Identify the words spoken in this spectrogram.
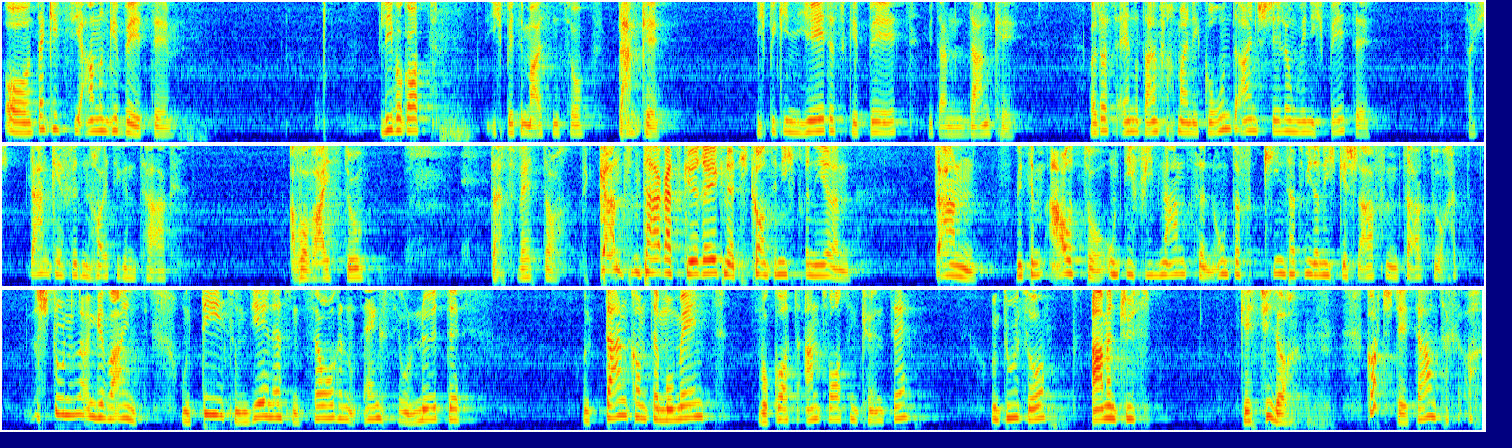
Und dann gibt es die anderen Gebete. Lieber Gott, ich bete meistens so, danke. Ich beginne jedes Gebet mit einem Danke. Weil das ändert einfach meine Grundeinstellung, wenn ich bete. Sag ich, danke für den heutigen Tag. Aber weißt du, das Wetter, den ganzen Tag hat es geregnet, ich konnte nicht trainieren. Dann mit dem Auto und die Finanzen und das Kind hat wieder nicht geschlafen am Tag durch, hat stundenlang geweint und dies und jenes und Sorgen und Ängste und Nöte. Und dann kommt der Moment, wo Gott antworten könnte und du so, Amen, tschüss, gehst wieder. Gott steht da und sagt, oh,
